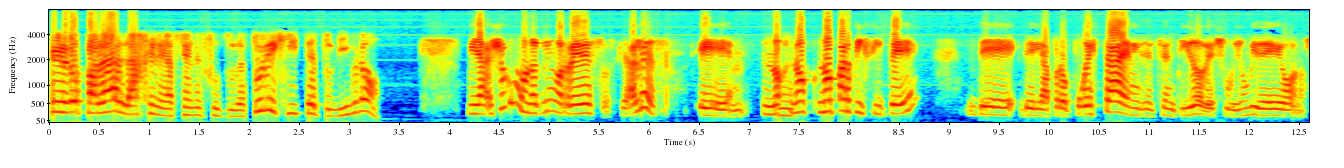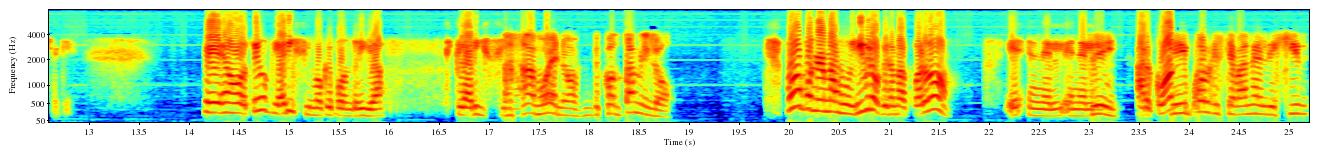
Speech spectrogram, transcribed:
pero para las generaciones futuras. ¿Tú elegiste tu libro? Mira, yo como no tengo redes sociales, eh, no, mm. no, no participé de, de la propuesta en el sentido de subir un video o no sé qué. Pero tengo clarísimo que pondría, clarísimo. Ah, bueno, contámelo. ¿Puedo poner más de un libro que no me acuerdo? Eh, en el, en el sí, arcón. Sí, porque se van a elegir,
